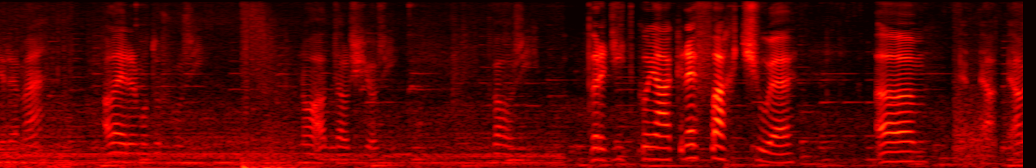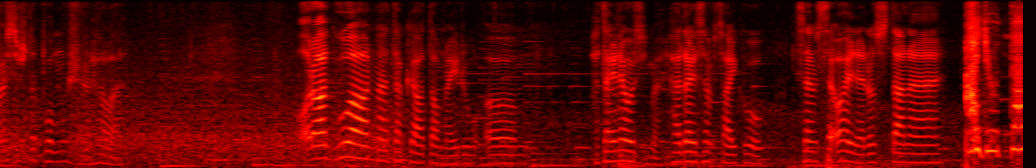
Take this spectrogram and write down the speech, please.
Jedeme. Ale jeden motor hoří. No a další hoří dva hoří. Prdítko nějak nefachčuje. Um, já, já myslím, že to pomůže, hele. Oragua, ne, tak já tam nejdu. Um, a tady nehoříme, hele, tady jsem v cajku. Sem se oheň nedostane. Ayuda!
